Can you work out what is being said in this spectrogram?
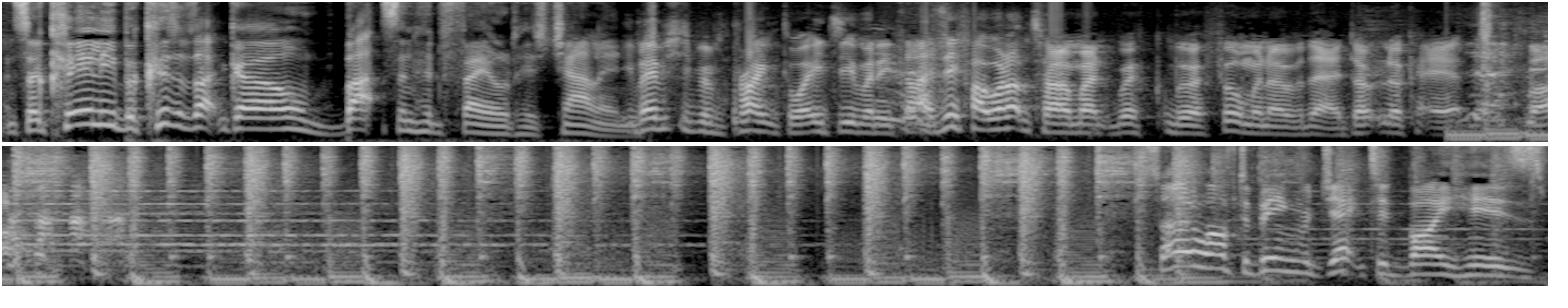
And so clearly, because of that girl, Batson had failed his challenge. Maybe she's been pranked way too many times. As if I went up to her and went, we're, we were filming over there, don't look at it. But So, after being rejected by his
